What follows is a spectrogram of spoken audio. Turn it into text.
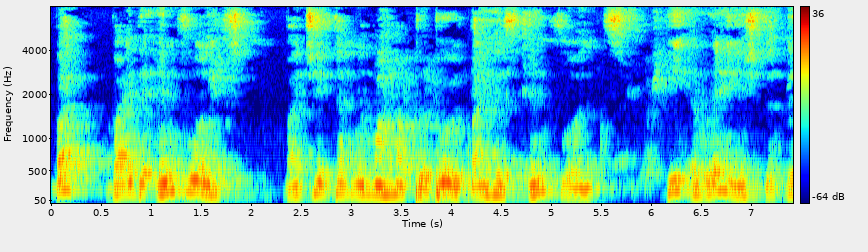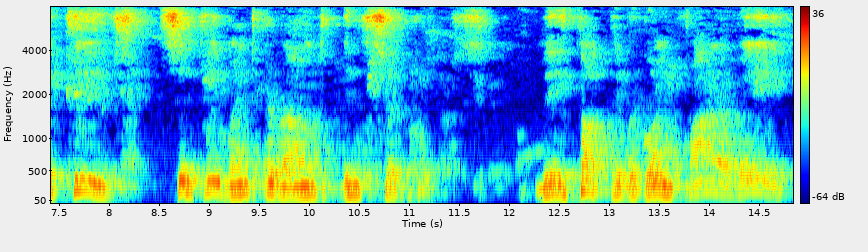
But by the influence, by Chaitanya Mahaprabhu, by his influence, he arranged that the thieves simply went around in circles. They thought they were going far away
